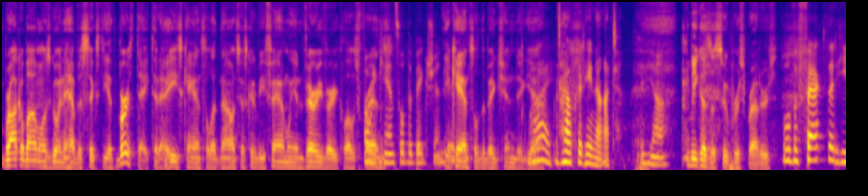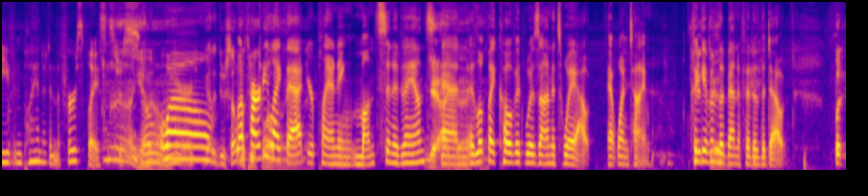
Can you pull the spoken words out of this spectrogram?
Barack Obama was going to have his 60th birthday today. He's canceled it now. It's just going to be family and very, very close friends. Oh, friends. he canceled the big shindig. He canceled the big shindig. Yeah, Why? How could he not? Yeah. because of super spreaders. Well, the fact that he even planned it in the first place is just Uh, you so know. weird. Well, gotta do something a with your party 12 like that, you're planning months in advance, Yeah, and it looked like COVID was on its way out at one time. To It give him the benefit of the doubt. But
